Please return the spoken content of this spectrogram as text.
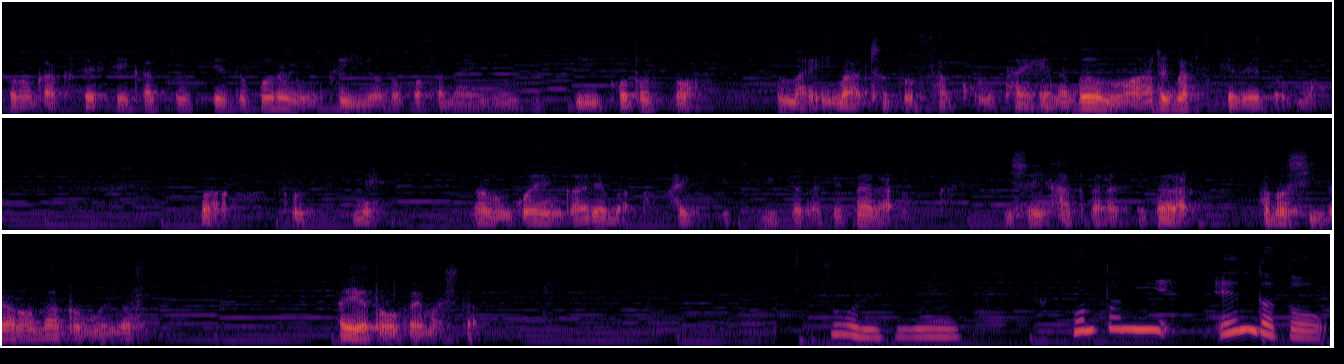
その学生生活っていうところに悔いを残さないようにっていうことと、まあ、今ちょっと昨今大変な部分もありますけれども、まあ、そうですね。あのご縁があれば入ってきていただけたら、一緒に働けたら楽しいだろうなと思います。ありがとうございました。そうですね。本当に縁だと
